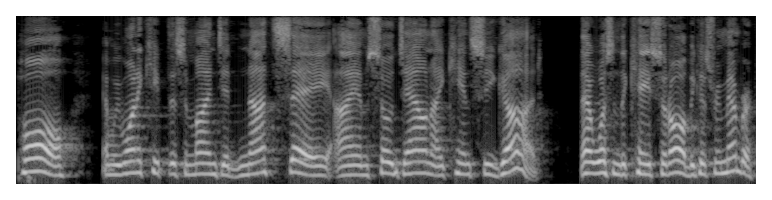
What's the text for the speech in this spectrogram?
Paul, and we want to keep this in mind, did not say, I am so down I can't see God. That wasn't the case at all. Because remember,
